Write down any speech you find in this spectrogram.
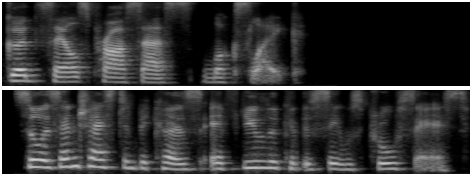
good sales process looks like. So it's interesting because if you look at the sales process,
